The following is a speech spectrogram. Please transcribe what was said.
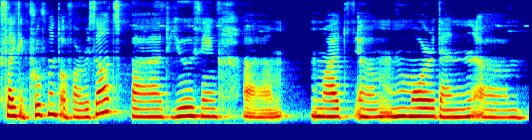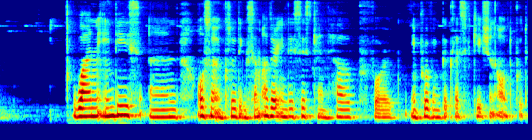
slight improvement of our results, but using um, much um, more than um, one index and also including some other indices can help for improving the classification output.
